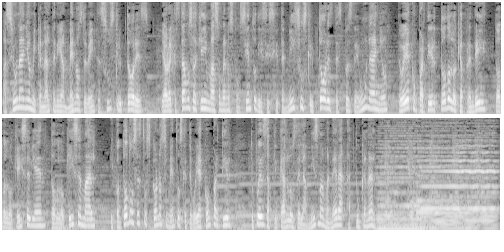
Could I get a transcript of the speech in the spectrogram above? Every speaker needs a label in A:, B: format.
A: Hace un año mi canal tenía menos de 20 suscriptores y ahora que estamos aquí más o menos con 117 mil suscriptores después de un año, te voy a compartir todo lo que aprendí, todo lo que hice bien, todo lo que hice mal y con todos estos conocimientos que te voy a compartir, tú puedes aplicarlos de la misma manera a tu canal.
